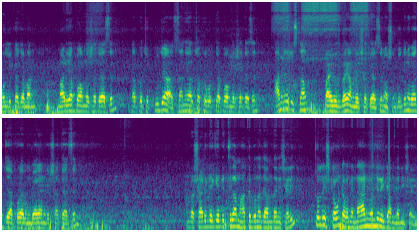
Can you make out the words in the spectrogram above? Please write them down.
মল্লিকা জামান মারিয়া আপু আমাদের সাথে আছেন। তারপর হচ্ছে পূজা, সানিয়াল চক্রবর্তী আপু আমাদের সাথে আছেন। আমিনুল ইসলাম ফাইরুজ ভাই আমাদের সাথে আছেন। অসংখ্য ধন্যবাদ। যে আপুরা এবং ভাইরা আমাদের সাথে আছেন। আমরা শাড়ি দেখিয়ে দিচ্ছিলাম, হাতে বোনা জামদানি শাড়ি। চল্লিশ কাউন্ট আমাদের নারায়ণগঞ্জের এই জামদানি শাড়ি।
